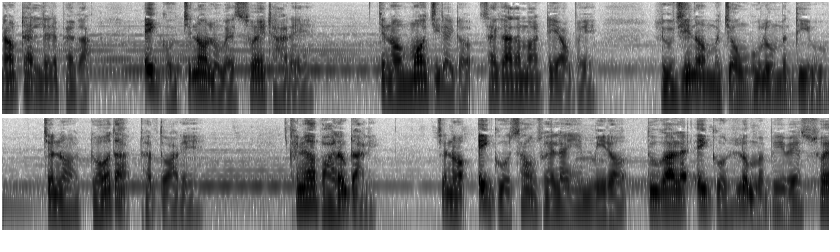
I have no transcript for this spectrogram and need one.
နောက်ထပ်လက်တစ်ဖက်ကအိတ်ကိုကျွန်တော်လိုပဲဆွဲထားတယ်ကျွန်တော်မော့ကြည့်လိုက်တော့စိုက်ကားသမားတယောက်ပဲလူချင်းတော့မကြုံဘူးလို့မသိဘူးကျွန်တော်ဒေါသထွက်သွားတယ်ခင်ဗျားဘာလုပ်တာလဲကျွန်တော်အိတ်ကိုစောင့်ဆွဲလိုက်ရင်မိတော့သူကလည်းအိတ်ကိုလှုပ်မပေးပဲဆွဲ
